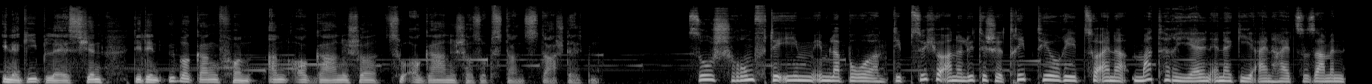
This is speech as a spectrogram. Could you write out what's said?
Energiebläschen, die den Übergang von anorganischer zu organischer Substanz darstellten. So schrumpfte ihm im Labor die psychoanalytische Triebtheorie zu einer materiellen Energieeinheit zusammen,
